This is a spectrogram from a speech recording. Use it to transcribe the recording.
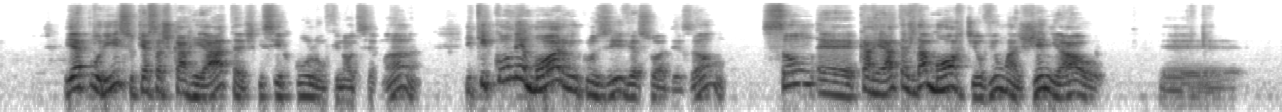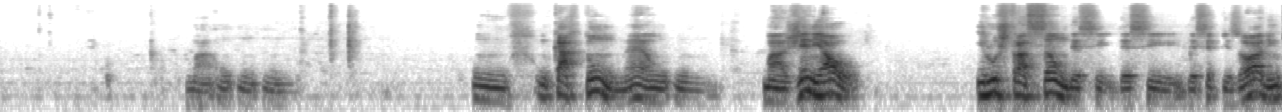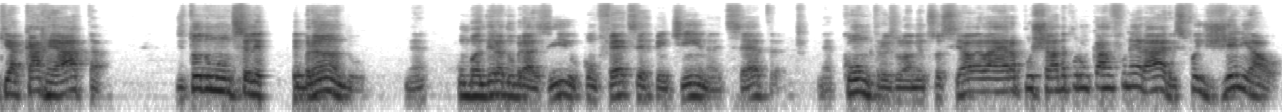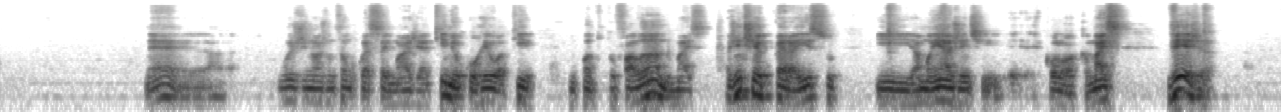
E é por isso que essas carreatas que circulam no final de semana e que comemoram, inclusive, a sua adesão, são é, carreatas da morte. Eu vi uma genial. É, uma, um, um, um, um, cartoon, né? Um, uma genial ilustração desse, desse, desse episódio, em que a carreata de todo mundo celebrando? Com bandeira do Brasil, confete serpentina, etc., né, contra o isolamento social, ela era puxada por um carro funerário. Isso foi genial. Né? Hoje nós não estamos com essa imagem aqui, me ocorreu aqui enquanto estou falando, mas a gente recupera isso e amanhã a gente eh, coloca. Mas veja,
